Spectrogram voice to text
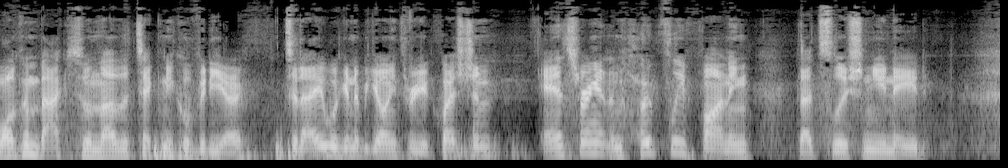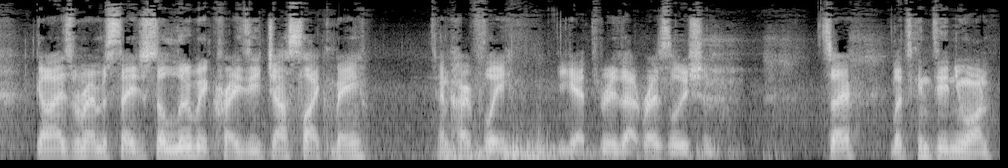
Welcome back to another technical video. Today we're going to be going through your question, answering it, and hopefully finding that solution you need. Guys, remember stay just a little bit crazy, just like me, and hopefully you get through that resolution. So let's continue on.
